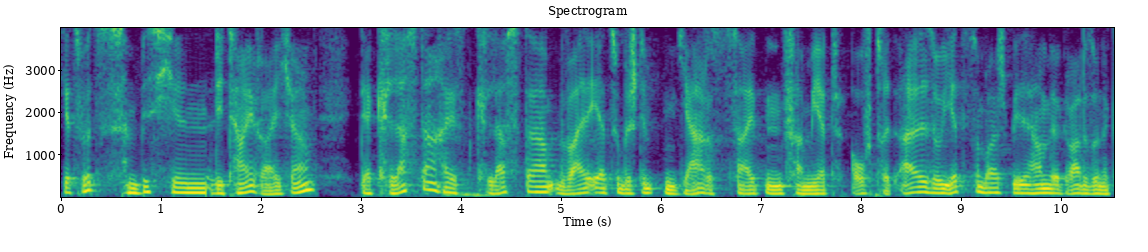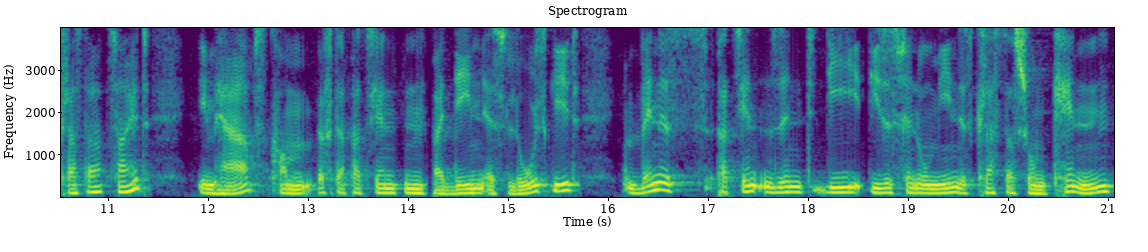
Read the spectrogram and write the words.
Jetzt wird's ein bisschen detailreicher. Der Cluster heißt Cluster, weil er zu bestimmten Jahreszeiten vermehrt auftritt. Also jetzt zum Beispiel haben wir gerade so eine Clusterzeit. Im Herbst kommen öfter Patienten, bei denen es losgeht. Wenn es Patienten sind, die dieses Phänomen des Clusters schon kennen,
